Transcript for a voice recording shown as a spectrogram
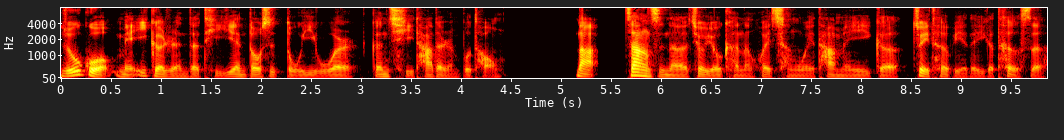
如果每一个人的体验都是独一无二，跟其他的人不同，那这样子呢，就有可能会成为他们一个最特别的一个特色。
